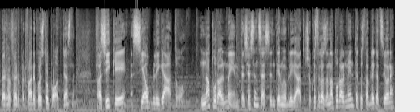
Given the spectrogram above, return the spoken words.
per, per, per fare questo podcast fa sì che sia obbligato naturalmente, sia senza sentirmi obbligato. Cioè, questa cosa naturalmente, questa applicazione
